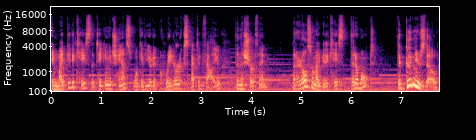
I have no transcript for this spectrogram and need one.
It might be the case that taking a chance will give you a greater expected value than the sure thing, but it also might be the case that it won't. The good news, though,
